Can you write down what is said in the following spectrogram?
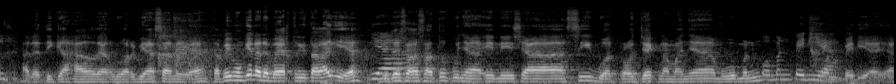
ada tiga hal yang luar biasa nih ya. Tapi mungkin ada banyak cerita lagi ya. Ya. Juga salah satu punya inisiasi buat project namanya Women Womanpedia Womanpedia ya.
